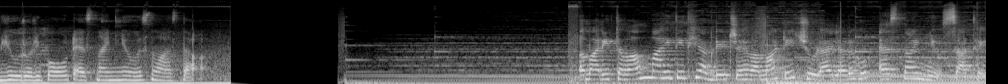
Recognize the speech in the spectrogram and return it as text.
Bureau report S nine news વાસદા. અમારી તમામ માહિતીથી અપડેટ રહેવા માટે જોડાયેલા રહો એસ નાઇન ન્યૂઝ સાથે.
